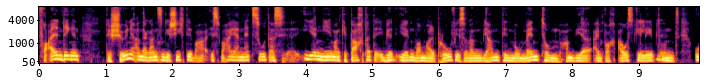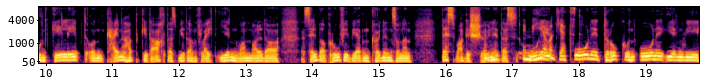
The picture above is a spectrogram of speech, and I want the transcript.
vor allen Dingen, das Schöne an der ganzen Geschichte war, es war ja nicht so, dass irgendjemand gedacht hatte, er wird irgendwann mal Profi, sondern wir haben den Momentum, haben wir einfach ausgelebt mhm. und, und gelebt und keiner hat gedacht, dass wir dann vielleicht irgendwann mal da selber Profi werden können, sondern das war das Schöne, mhm. dass ohne, ohne Druck und ohne irgendwie,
